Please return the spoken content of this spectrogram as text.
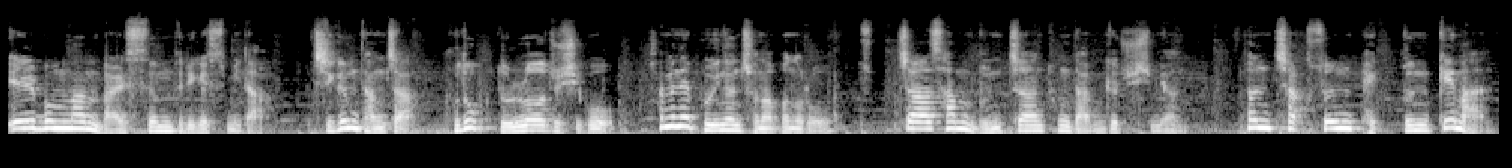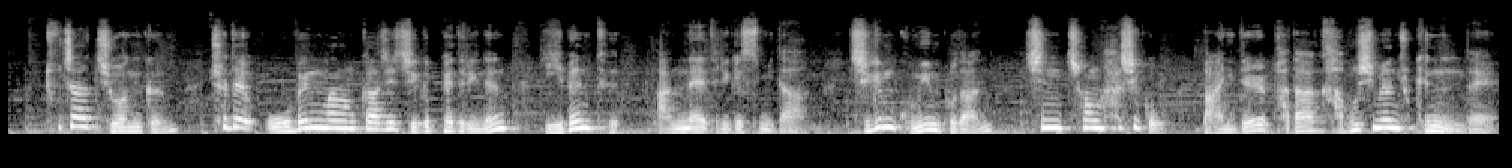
1분만 말씀드리겠습니다. 지금 당장 구독 눌러주시고 화면에 보이는 전화번호로 숫자 3 문자 한 통 남겨주시면 선착순 100분께만 투자 지원금 최대 500만원까지 지급해드리는 이벤트 안내해드리겠습니다. 지금 고민보단 신청하시고 많이들 받아 가보시면 좋겠는데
